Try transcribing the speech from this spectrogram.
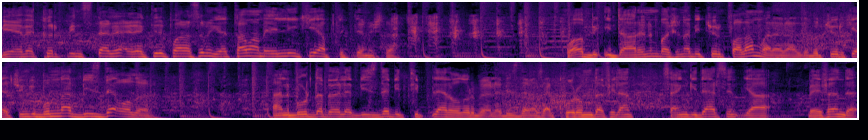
bir eve 40 bin sterlin elektrik parası mı geldi? Tamam 52 yaptık demişler. Valla bir idarenin başına bir Türk falan var herhalde bu Türkiye. Çünkü bunlar bizde olur. Hani burada böyle bizde bir tipler olur böyle. Bizde mesela kurumda filan sen gidersin ya Beyefendi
